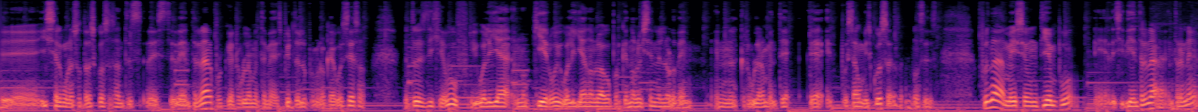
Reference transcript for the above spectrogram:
eh, hice algunas otras cosas antes este, de entrenar, porque regularmente me despierto y lo primero que hago es eso. Entonces dije, uff, igual ya no quiero, igual ya no lo hago porque no lo hice en el orden en el que regularmente eh, pues hago mis cosas. Entonces, pues nada, me hice un tiempo, eh, decidí entrenar, entrené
